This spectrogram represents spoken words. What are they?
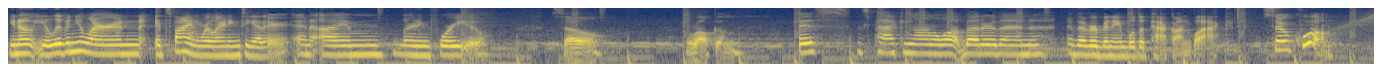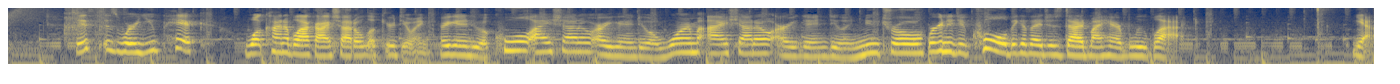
you know, you live and you learn. It's fine, we're learning together, and I'm learning for you. So you're welcome. This is packing on a lot better than I've ever been able to pack on black. So cool. This is where you pick what kind of black eyeshadow look you're doing. Are you gonna do a cool eyeshadow? Are you gonna do a warm eyeshadow? Are you gonna do a neutral? We're gonna do cool because I just dyed my hair blue black. Yeah,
